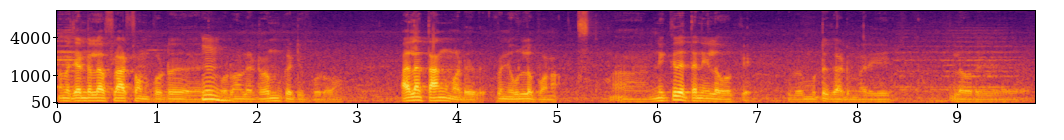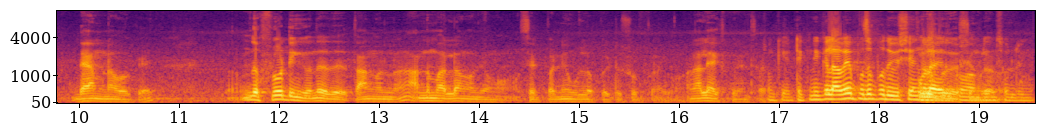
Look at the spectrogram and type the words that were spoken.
நம்ம ஜென்ரலாக பிளாட்ஃபார்ம் போட்டு போடுவோம் இல்லை ட்ரம் கட்டி போடுவோம். அதெல்லாம் தாங்க மாட்டேங்குது கொஞ்சம் உள்ளே போனால் நிற்கிற தண்ணியில் ஓகே இப்போ முட்டுக்காடு மாதிரி இல்லை ஒரு டேம்னா ஓகே இந்த ஃப்ளோட்டிங் வந்து அது தாங்கணும்னா அந்த மாதிரிலாம் கொஞ்சம் செட் பண்ணி உள்ளே போயிட்டு ஷூட் பண்ணிடுவோம். நல்ல எக்ஸ்பீரியன்ஸ் சார் ஓகே டெக்னிக்கலாகவே புது புது விஷயங்களா புது புது இருக்கும் அப்படின்னு சொல்கிறீங்க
